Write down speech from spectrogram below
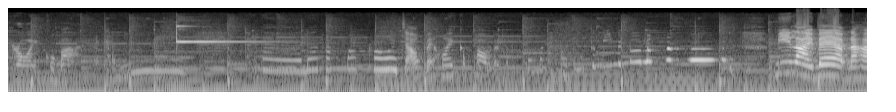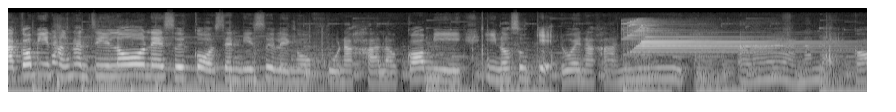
700 กว่าบาท จะเอาไปห้อยกระเป๋าแล้วมันเอาตรงนี้มันน่ารักมากมีหลายแบบนะคะ ก็มีทั้งทันจิโร่เนซึโกะเซนอิสึเรโงคุนะคะ แล้วก็มีอิโนสุเกะด้วยนะคะ นี่อ่านั่นแหละก็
